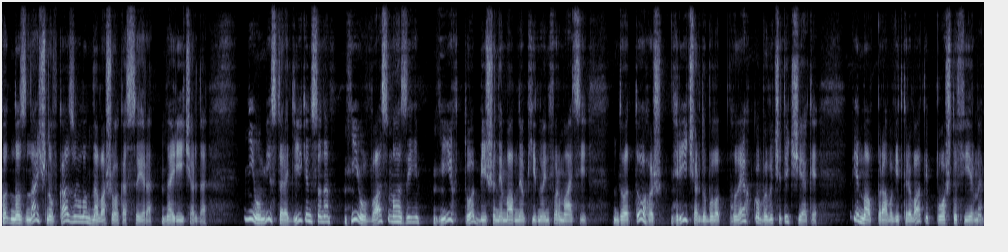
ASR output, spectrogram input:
однозначно вказувало на вашого касира, на Річарда. Ні у містера Дікінсона, ні у вас в магазині, ніхто більше не мав необхідної інформації. До того ж, Річарду було легко вилучити чеки. Він мав право відкривати пошту фірми.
